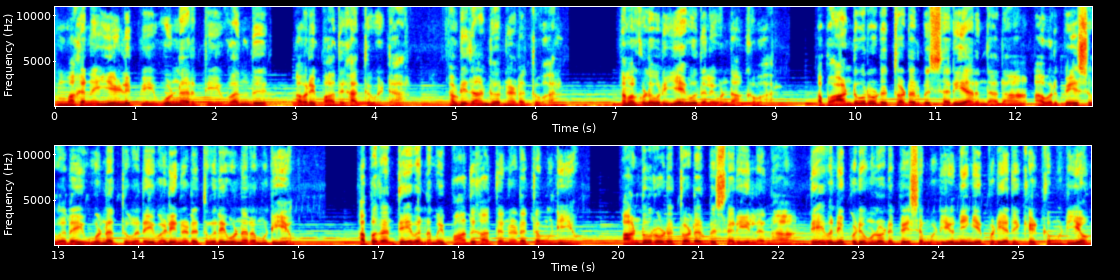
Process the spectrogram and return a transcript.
மகனை எழுப்பி உணர்த்தி வந்து அவரை பாதுகாத்து விட்டார். அப்படிதான் ஆண்டவர் நடத்துவார். நமக்குள்ள ஒரு ஏவுதலை உண்டாக்குவார். அப்போ ஆண்டவரோட தொடர்பு சரியா இருந்தாதான் அவர் பேசுவதை உணர்த்துவதை வழி நடத்துவதை உணர முடியும். அப்பதான் தேவன் நம்மை பாதுகாத்து நடத்த முடியும். ஆண்டோரோட தொடர்பு சரியில்லைன்னா தேவன் எப்படி உங்களோட பேச முடியும்? நீங்க எப்படி அதை கேட்க முடியும்?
